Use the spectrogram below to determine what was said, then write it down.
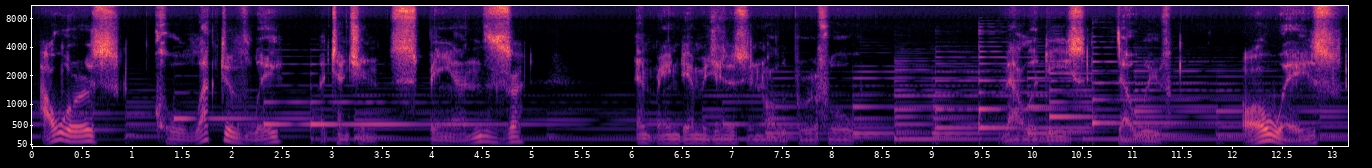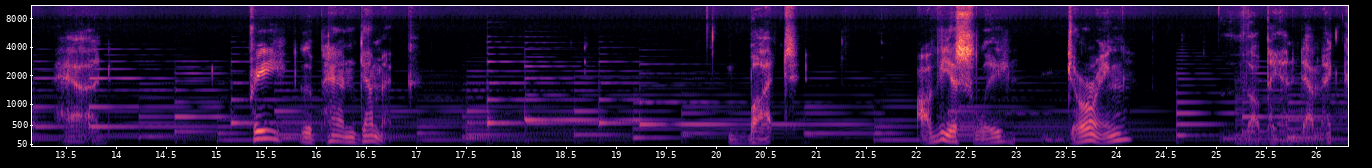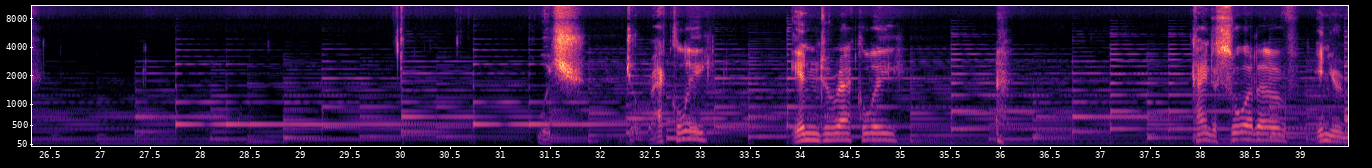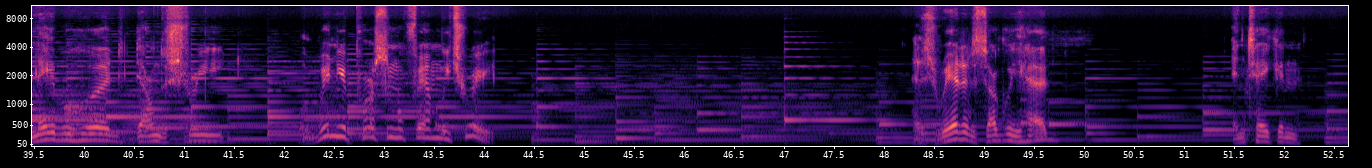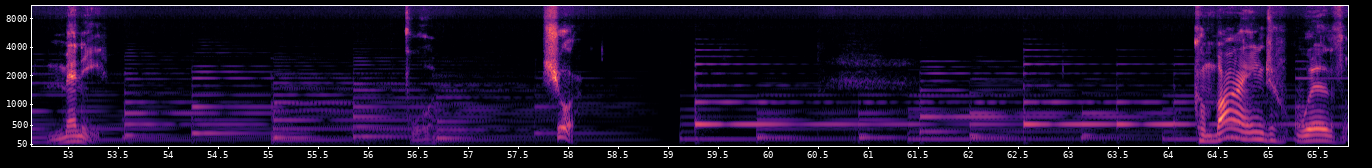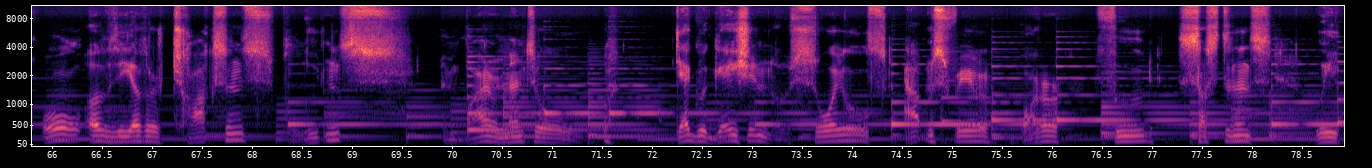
ours collectively, attention spans, and brain damages and all the peripheral maladies that we've always had pre the pandemic. But obviously, during the pandemic, which directly, indirectly, kind of sort of in your neighborhood, down the street, or in your personal family tree. Has reared its ugly head and taken many for sure. Combined with all of the other toxins, pollutants, environmental degradation of soils, atmosphere, water, food, sustenance, we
